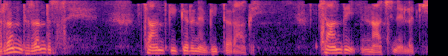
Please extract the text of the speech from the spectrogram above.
रंध रंध से चाँद की किरणें भीतर आ गई। चांदी नाचने लगी।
